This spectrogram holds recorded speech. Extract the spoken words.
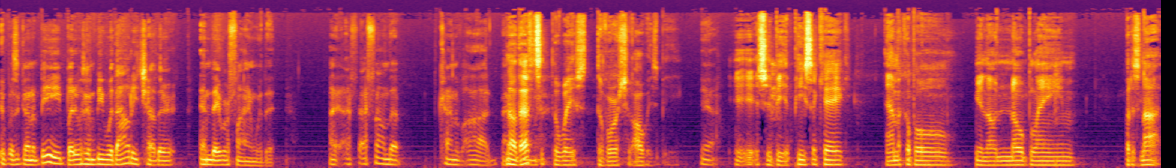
it was gonna be, but it was gonna be without each other, and they were fine with it. I I, I found that kind of odd. No, then. that's the way divorce should always be. yeah. It, it should be a piece of cake, amicable, you know, no blame, but it's not.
